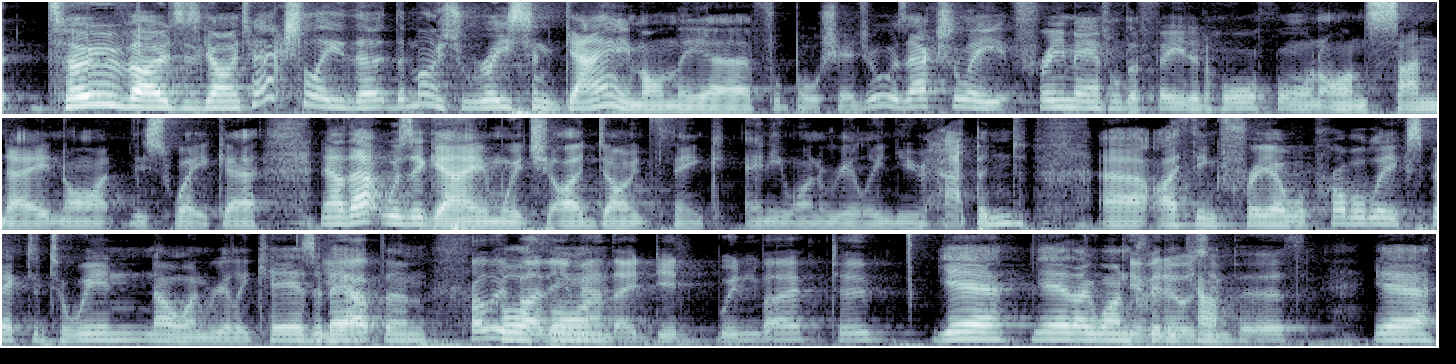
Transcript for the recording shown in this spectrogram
Two votes is going to actually the, the most recent game on the uh, football schedule was actually Fremantle defeated Hawthorn on Sunday night this week. Uh, now, that was a game which I don't think anyone really knew happened. Uh, I think Freo were probably expected to win. No one really cares about Yep. them. Probably by the Hawthorn- amount they did win by, too. Yeah, yeah, they won Given pretty it was com- in Perth. Yeah,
